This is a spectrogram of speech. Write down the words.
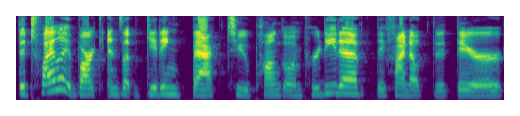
The Twilight Bark ends up getting back to Pongo and Perdita. They find out that their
